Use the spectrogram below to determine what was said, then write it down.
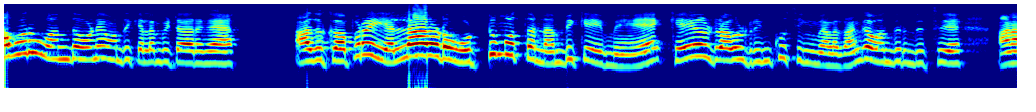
அவரும் வந்தவனே வந்து கிளம்பிட்டாருங்க. அதுக்கப்புறம் எல்லாரோட ஒட்டுமொத்த நம்பிக்கையுமே கே எல் ராகுல் ரிங்கு சிங் மேல தாங்க வந்திருந்துச்சு. ஆனா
